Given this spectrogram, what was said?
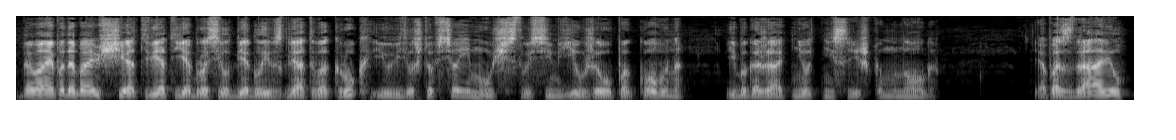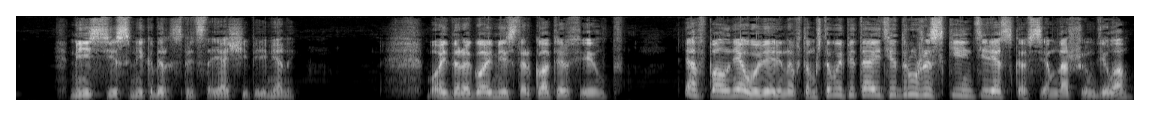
Давая подобающий ответ, я бросил беглый взгляд вокруг и увидел, что все имущество семьи уже упаковано, и багажа отнюдь не слишком много. Я поздравил миссис Микбер с предстоящей переменой. Мой дорогой мистер Копперфилд, я вполне уверена в том, что вы питаете дружеский интерес ко всем нашим делам,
